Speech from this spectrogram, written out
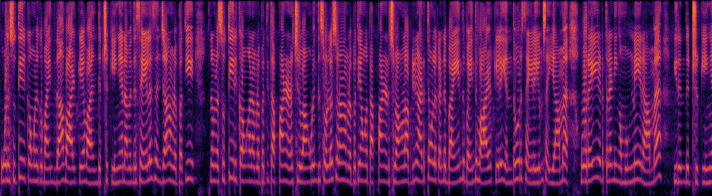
உங்களை சுற்றி இருக்கவங்களுக்கு பயந்து தான் வாழ்க்கையை வாழ்ந்துட்டு இருக்கீங்க நம்ம இந்த செயலை செஞ்சால் நம்மளை பற்றி நம்மளை சுற்றி இருக்கவங்க நம்மளை பற்றி தப்பாக நினச்சிருவாங்களோ இந்த சொல்ல சொன்னால் நம்மளை பற்றி அவங்க தப்பாக நினச்சிருவாங்களோ அப்படின்னு அடுத்தவங்களை கண்டு பயந்து பயந்து வாழ்க்கையில் எந்த ஒரு செயலையும் செய்யாமல் ஒரே இடத்துல நீங்கள் முன்னேறாமல் இருந்துட்டுருக்கீங்க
